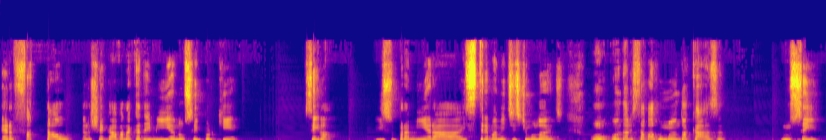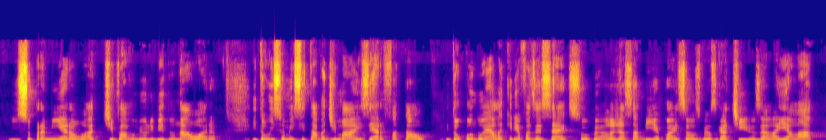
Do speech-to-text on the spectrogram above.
Era fatal. Ela chegava na academia, não sei porquê sei lá. Isso para mim era extremamente estimulante. Ou quando ela estava arrumando a casa. Não sei. Isso para mim era ativava o meu libido na hora. Então isso me excitava demais e era fatal. Então quando ela queria fazer sexo, ela já sabia quais são os meus gatilhos. Ela ia lá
